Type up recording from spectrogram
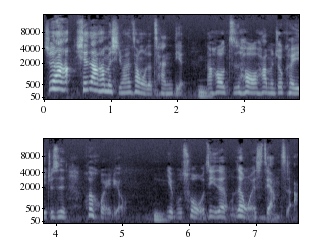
就是他先让他们喜欢上我的餐点，嗯、然后之后他们就可以就是会回流，嗯，也不错。我自己认认为是这样子啊。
